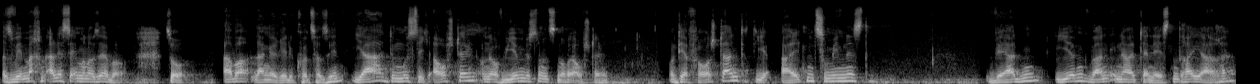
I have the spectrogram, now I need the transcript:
Also wir machen alles ja immer noch selber. So, aber lange Rede, kurzer Sinn. Ja, du musst dich aufstellen und auch wir müssen uns neu aufstellen. Und der Vorstand, die Alten zumindest, werden irgendwann innerhalb der nächsten drei Jahre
